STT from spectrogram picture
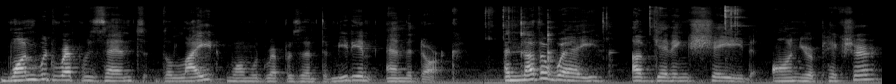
One would represent the light, one would represent the medium, and the dark. Another way of getting shade on your picture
